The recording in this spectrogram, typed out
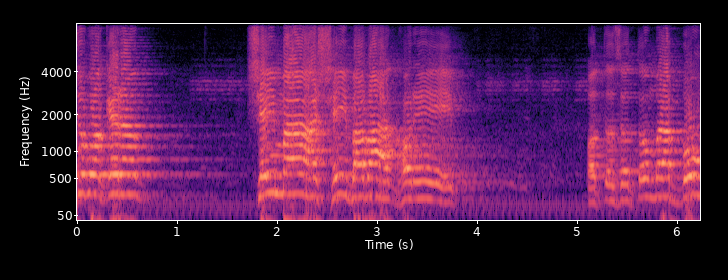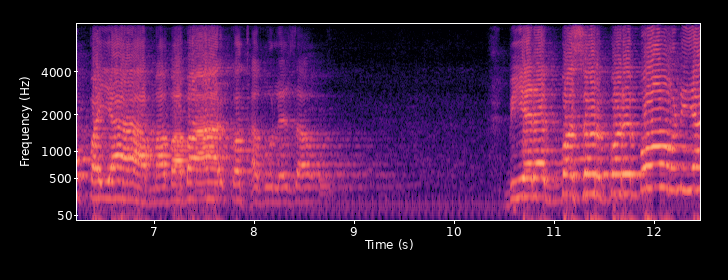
যুবকেরা, সেই মা, সেই বাবা ঘরে, অথচ তোমরা বউ পাইয়া মা বাবার কথা বলে যাও। বিয়ের এক বছর পরে বউ নিয়ে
